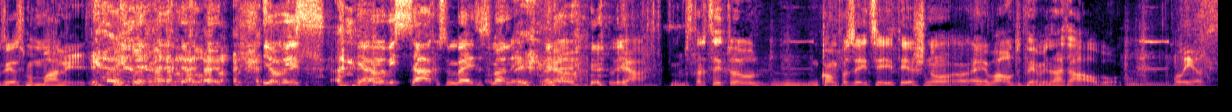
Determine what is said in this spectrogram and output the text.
dziesmu manī. jo, viss, jā, jo viss sākas un beidzas manī. jā, jā. Starp citu, kompozīcija tieši no Evalda pieminēta albuma. Lielas.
